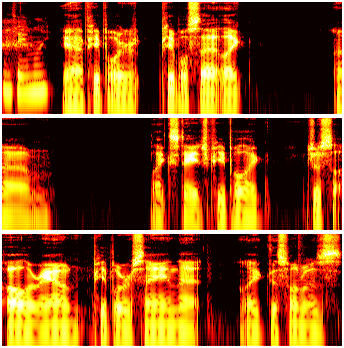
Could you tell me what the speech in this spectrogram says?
and family. yeah people are people said like um like stage people like just all around people were saying that like this one was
